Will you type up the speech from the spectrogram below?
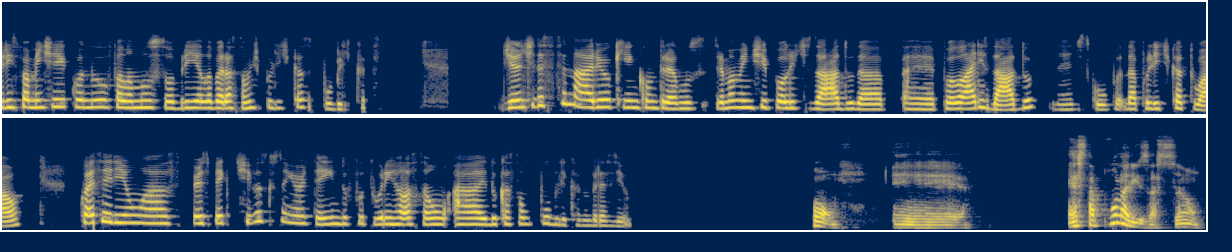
principalmente quando falamos sobre elaboração de políticas públicas. Diante desse cenário que encontramos extremamente politizado, da, é, polarizado, né, desculpa, da política atual, quais seriam as perspectivas que o senhor tem do futuro em relação à educação pública no Brasil? Bom, é, esta polarização,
